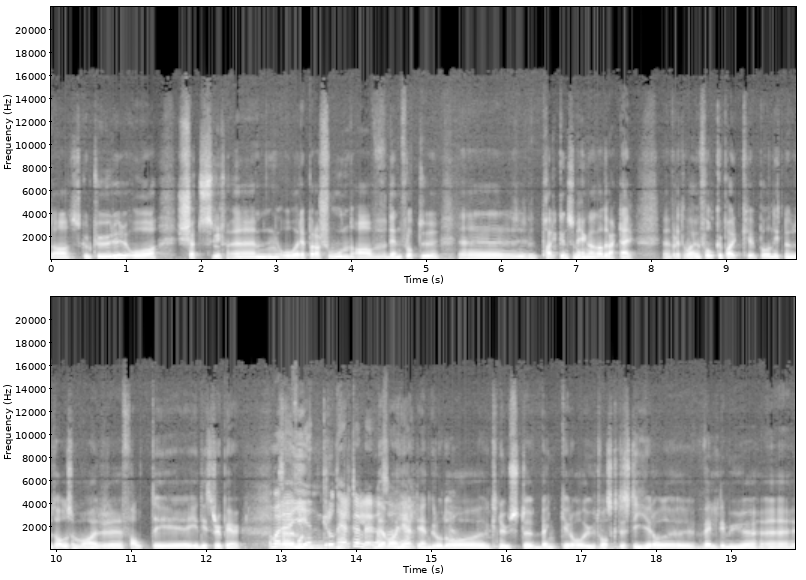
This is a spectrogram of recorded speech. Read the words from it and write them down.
da skulpturer og skjøtsel og reparasjon av den flotte parken som en gang hadde vært der. For dette var jo en folkepark på 1900-tallet som var eh, falt i, i disrepair. Det var det gjengrodd helt, eller? Det Altså, var helt gjengrodd og knuste benker og utvaskede stier og veldig mye eh,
